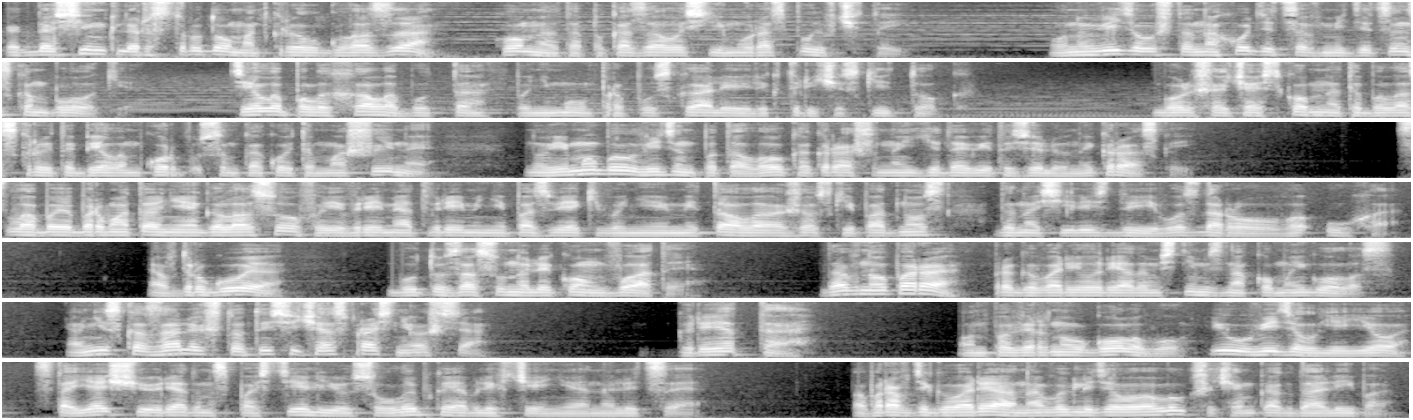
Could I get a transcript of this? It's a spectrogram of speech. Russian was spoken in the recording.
Когда Синклер с трудом открыл глаза, комната показалась ему расплывчатой. Он увидел, что находится в медицинском блоке. Тело полыхало, будто по нему пропускали электрический ток. Большая часть комнаты была скрыта белым корпусом какой-то машины, но ему был виден потолок, окрашенный ядовито-зеленой краской. Слабое бормотание голосов и время от времени позвякивание металла о жесткий поднос доносились до его здорового уха. А в другое будто засунули ком ваты. «Давно пора», – проговорил рядом с ним знакомый голос. «Они сказали, что ты сейчас проснешься». «Грета!» Он повернул голову и увидел ее, стоящую рядом с постелью с улыбкой облегчения на лице. По правде говоря, она выглядела лучше, чем когда-либо.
